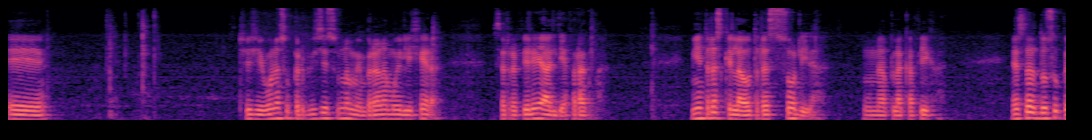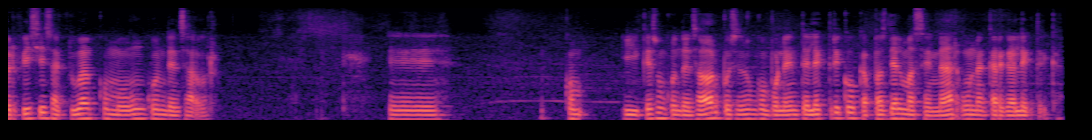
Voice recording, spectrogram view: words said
Eh, sí, sí, una superficie es una membrana muy ligera. Se refiere al diafragma. Mientras que la otra es sólida, una placa fija. Estas dos superficies actúan como un condensador. Eh, ¿Y qué es un condensador? Pues es un componente eléctrico capaz de almacenar una carga eléctrica.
